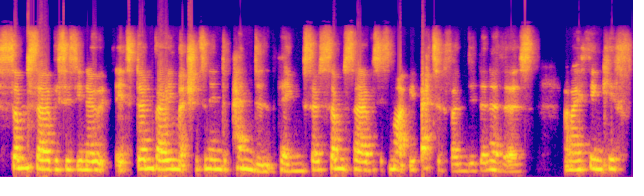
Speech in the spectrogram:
some services, you know, it's done very much as an independent thing. So some services might be better funded than others. And I think if,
